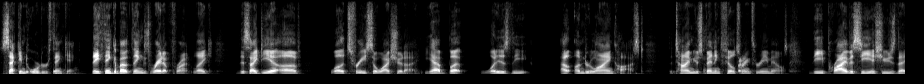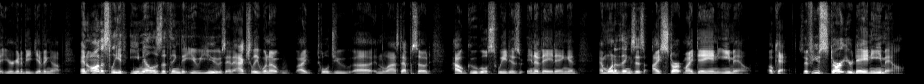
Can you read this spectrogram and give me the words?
second order thinking. They think about things right up front, like this idea of, well, it's free, so why should I? Yeah, but what is the underlying cost? The time you're spending filtering through emails, the privacy issues that you're going to be giving up. And honestly, if email is the thing that you use, and actually, when I, I told you uh, in the last episode how Google Suite is innovating, and and one of the things is I start my day in email. Okay, so if you start your day in email,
